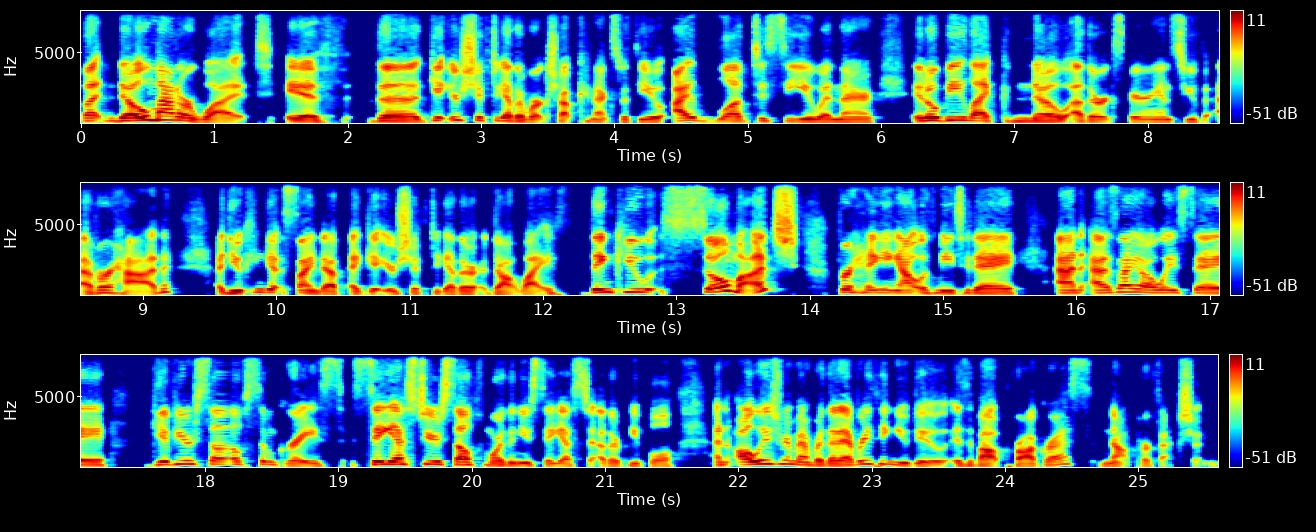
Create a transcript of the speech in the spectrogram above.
but no matter what if the get your shift together workshop connects with you i'd love to see you in there it'll be like no other experience you've ever had and you can get signed up at getyourshifttogether.life thank you so much for hanging out with me today and as i always say give yourself some grace, say yes to yourself more than you say yes to other people. And always remember that everything you do is about progress, not perfection.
